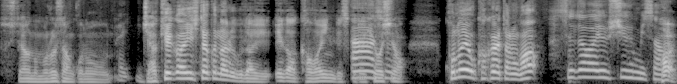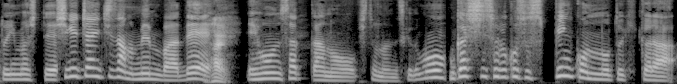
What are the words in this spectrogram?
そしてあの室井さんこの、はい。ジャケ買いしたくなるぐらい絵が可愛いんですけど表紙の。この絵を描かれたのが？長谷川義文さんと言いまして、しげちゃん一座のメンバーで、はい。絵本作家の人なんですけども昔それこそすっぴんこんの時から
